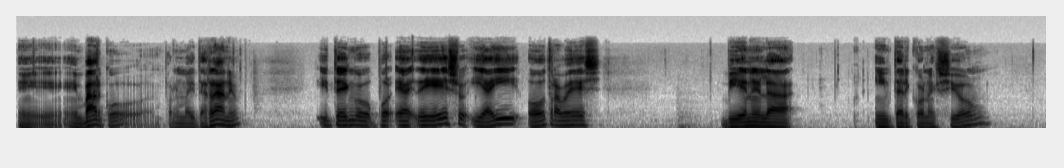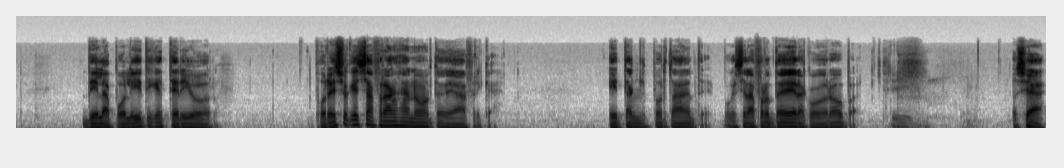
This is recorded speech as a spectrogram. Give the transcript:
en barco por el Mediterráneo. Y tengo por- de eso, y ahí otra vez viene la interconexión de la política exterior. Por eso que esa franja norte de África es tan importante, porque es la frontera con Europa. Sí. O sea,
